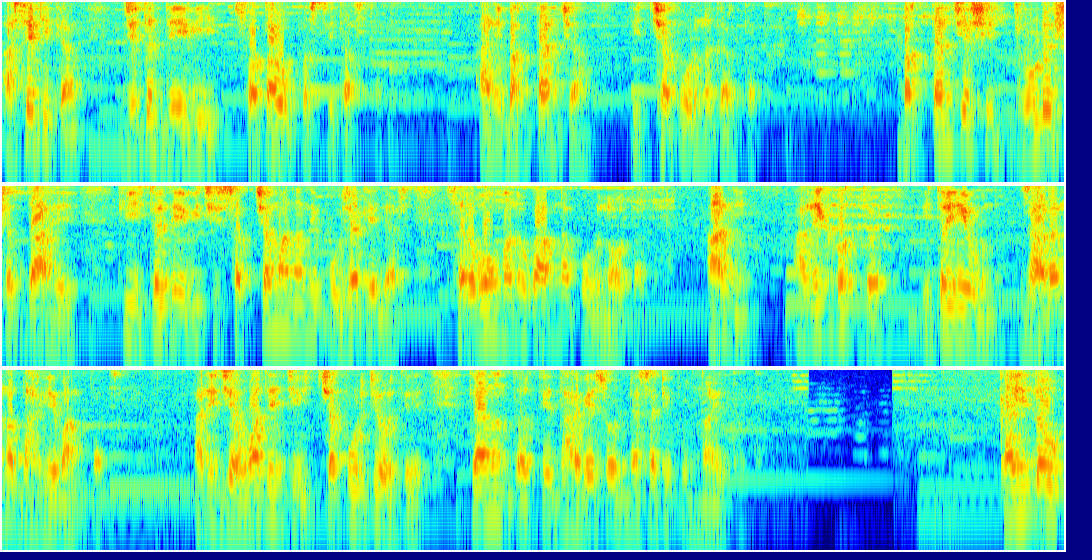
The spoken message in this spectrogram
असे ठिकाण जिथं देवी स्वतः उपस्थित असतात आणि भक्तांच्या इच्छा पूर्ण करतात. भक्तांची अशी दृढ श्रद्धा आहे की इथं देवीची सच्च्या मनाने पूजा केल्यास सर्व मनोकामना पूर्ण होतात. आणि अनेक भक्त इथं येऊन झाडांना धागे बांधतात. आणि जेव्हा त्यांची इच्छा पूर्ती होते त्यानंतर ते धागे सोडण्यासाठी पुन्हा येतात. काही लोक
